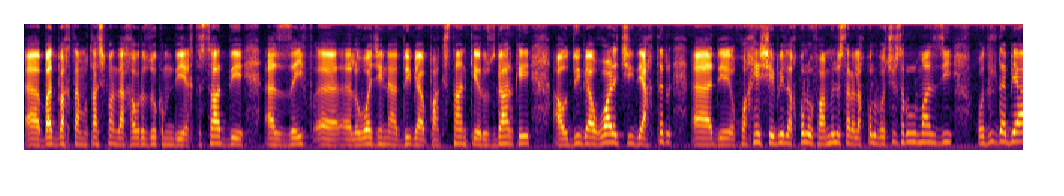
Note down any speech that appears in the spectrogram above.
بدبخته متاسفانه د خبر زو کوم دی، اقتصاد دی ضعیف لوجنه دوی بیا پاکستان کې روزګار کوي او دوی بیا غواړي چې د اختر د خوخي شیبي ل خپل فامیل سره ل خپل بچو سره لمانځي. خو دلته بیا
